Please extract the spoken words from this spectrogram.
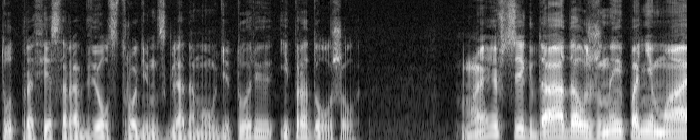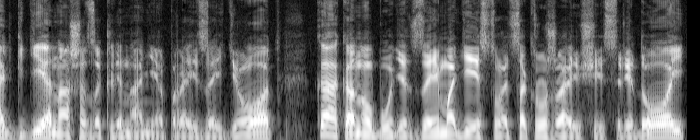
Тут профессор обвел строгим взглядом аудиторию и продолжил. Мы всегда должны понимать, где наше заклинание произойдет, как оно будет взаимодействовать с окружающей средой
